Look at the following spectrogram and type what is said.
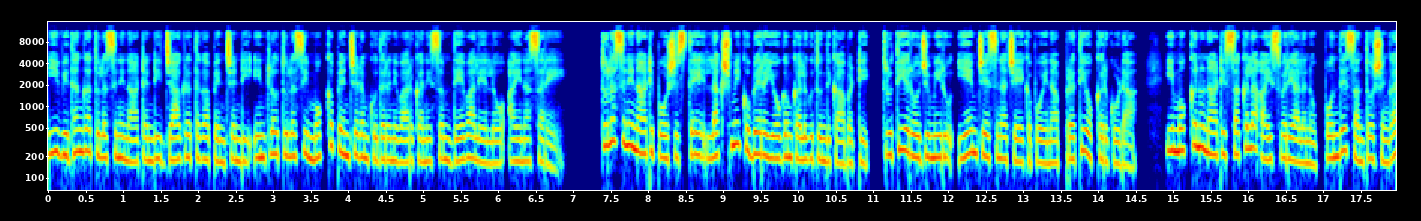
ఈ విధంగా తులసిని నాటండి జాగ్రత్తగా పెంచండి. ఇంట్లో తులసి మొక్క పెంచడం కుదరని వారు కనీసం దేవాలయంలో అయినా సరే. తులసిని నాటి పోషిస్తే లక్ష్మీ కుబేర యోగం కలుగుతుంది కాబట్టి తృతీయ రోజు మీరు ఏం చేసినా చేయకపోయినా ప్రతి ఒక్కరు కూడా ఈ మొక్కను నాటి సకల ఐశ్వర్యాలను పొందే సంతోషంగా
